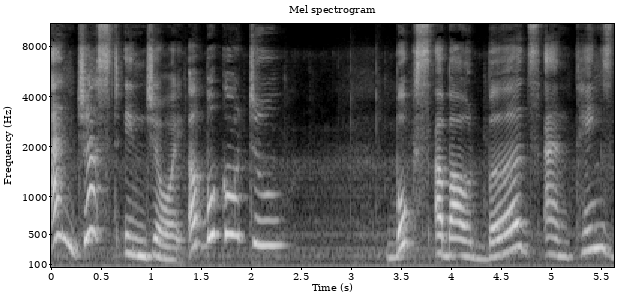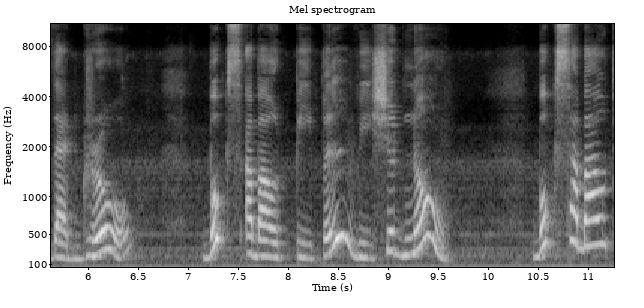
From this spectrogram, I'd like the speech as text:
and just enjoy a book or two. Books about birds and things that grow. Books about people we should know. Books about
